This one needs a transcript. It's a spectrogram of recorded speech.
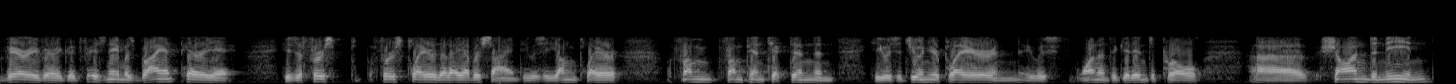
very, very good for. His name was Bryant Perrier. He's the first first player that I ever signed. He was a young player from from Penticton, and he was a junior player, and he was wanted to get into pro. Uh, Shawn Dineen,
